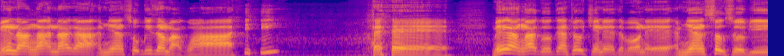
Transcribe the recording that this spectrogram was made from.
မင်းသားငါအနာကအမြန်ဆုတ်ပြီးစမ်းပါကွာဟီဟီဟဲဟဲမင်းကငါ့ကိုကန်ထုတ်ခြင်းတဲ့သဘောနဲ့အမြန်ဆုတ်ဆိုပြီး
